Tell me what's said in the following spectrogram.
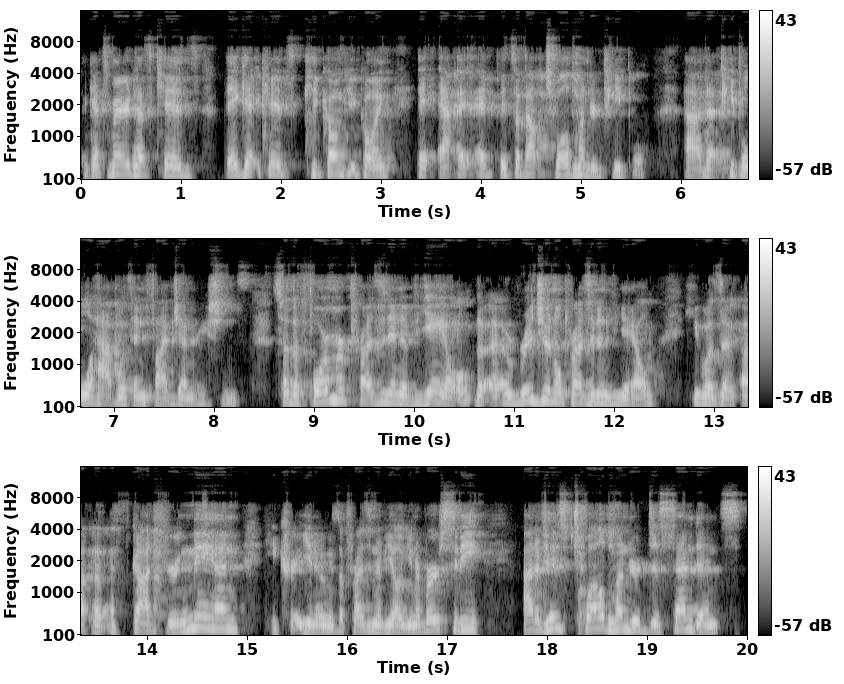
that gets married has kids, they get kids, keep going, keep going. It, it, it's about 1,200 people uh, that people will have within five generations. So the former president of Yale, the original president of Yale, he was a, a, a God-fearing man. He, you know, he was the president of Yale University. Out of his 1,200 descendants,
